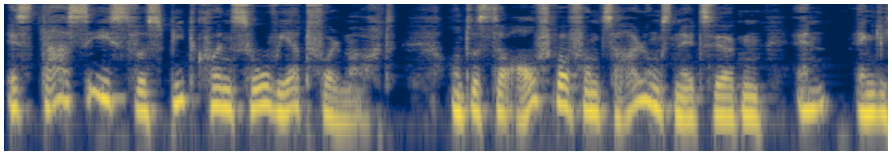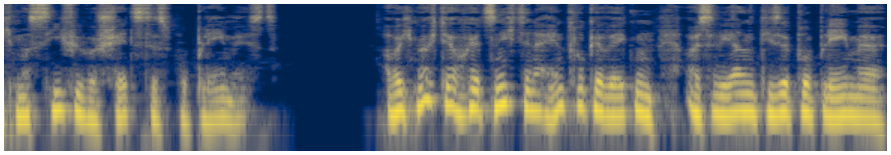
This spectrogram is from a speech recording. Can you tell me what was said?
es das ist, was Bitcoin so wertvoll macht und dass der Aufbau von Zahlungsnetzwerken ein eigentlich massiv überschätztes Problem ist. Aber ich möchte auch jetzt nicht den Eindruck erwecken, als wären diese Probleme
